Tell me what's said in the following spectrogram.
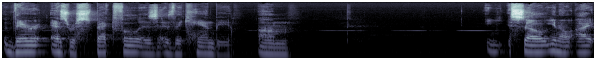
they're as respectful as as they can be. Um, so you know, I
